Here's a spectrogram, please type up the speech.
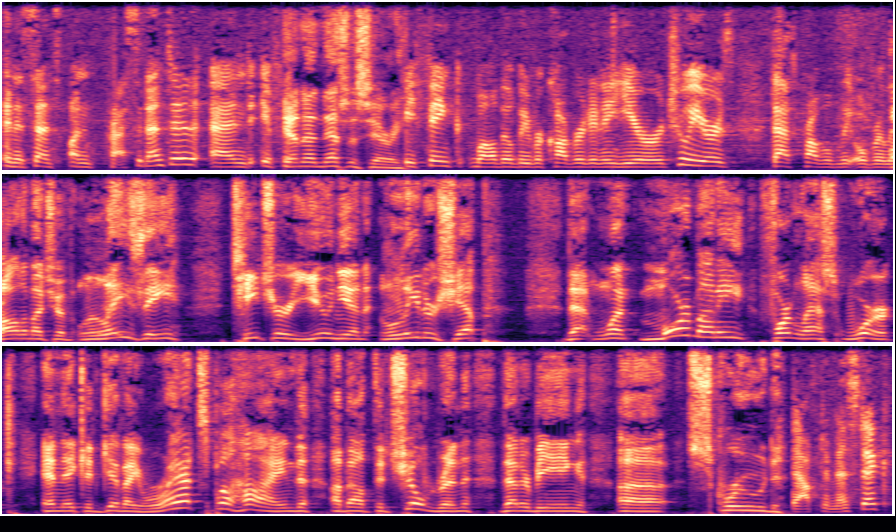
in a sense unprecedented, and if and unnecessary. We think well they'll be recovered in a year or two years. That's probably overly. All a bunch of lazy teacher union leadership that want more money for less work, and they could give a rat's behind about the children that are being uh, screwed. Optimistic.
